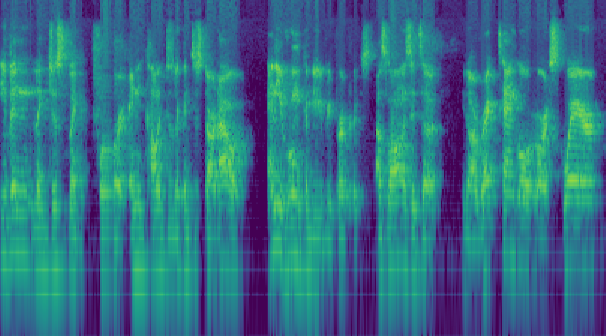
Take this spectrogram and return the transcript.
even like just like for any colleges looking to start out, any room can be repurposed as long as it's a you know a rectangle or a square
